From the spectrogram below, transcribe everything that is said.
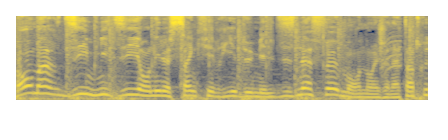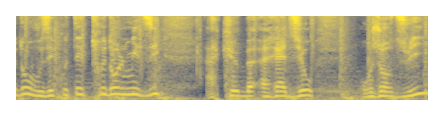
Bon mardi midi, on est le 5 février 2019. Mon nom est Jonathan Trudeau. Vous écoutez Trudeau le midi à Cube Radio. Aujourd'hui,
